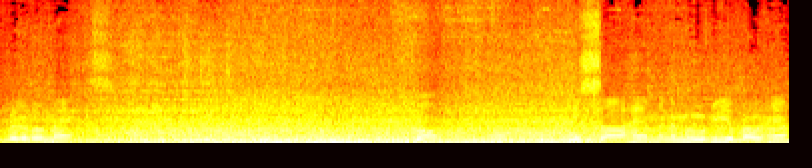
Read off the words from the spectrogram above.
Bit of a mix. Oh, just saw him in a movie about him.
